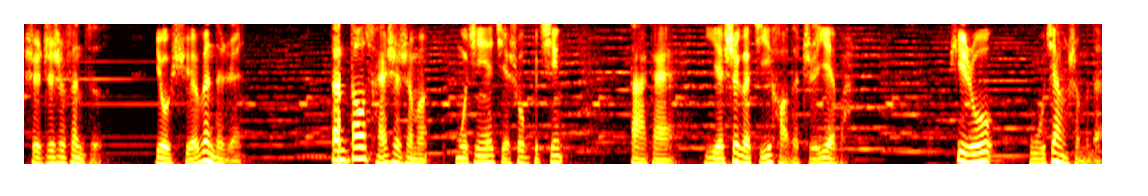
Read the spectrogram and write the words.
是知识分子，有学问的人。但刀才是什么，母亲也解说不清，大概也是个极好的职业吧。譬如武将什么的，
